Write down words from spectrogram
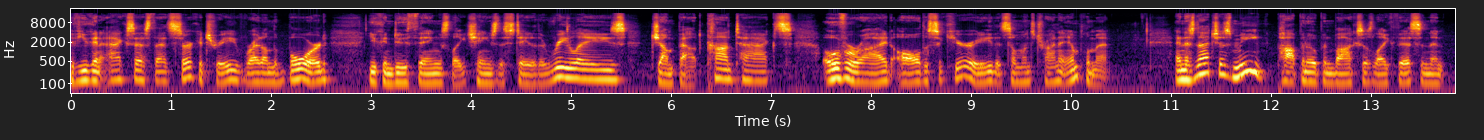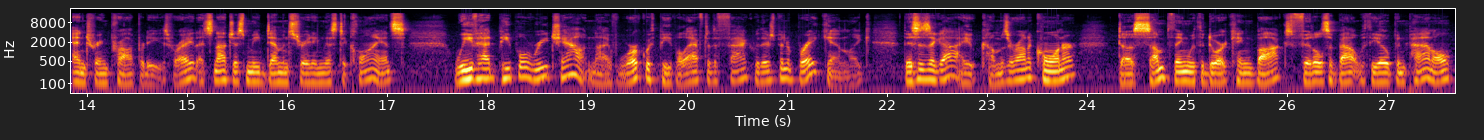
If you can access that circuitry right on the board, you can do things like change the state of the relays, jump out contacts, override all the security that someone's trying to implement. And it's not just me popping open boxes like this and then entering properties, right? It's not just me demonstrating this to clients. We've had people reach out, and I've worked with people after the fact where there's been a break in. Like, this is a guy who comes around a corner, does something with the DoorKing box, fiddles about with the open panel,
